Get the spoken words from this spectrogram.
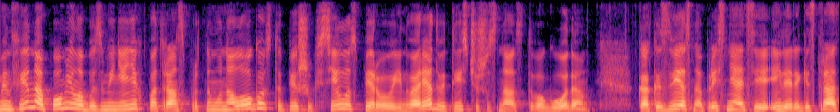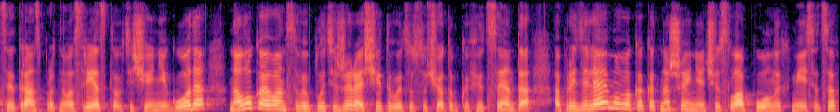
Минфин напомнил об изменениях по транспортному налогу, вступивших в силу с 1 января 2016 года. Как известно, при снятии или регистрации транспортного средства в течение года налог и авансовые платежи рассчитываются с учетом коэффициента, определяемого как отношение числа полных месяцев,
